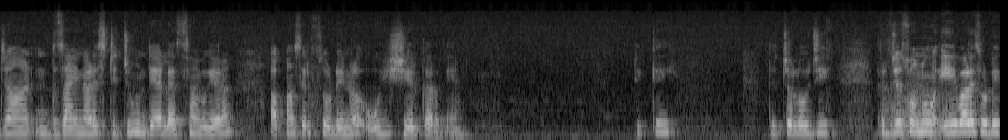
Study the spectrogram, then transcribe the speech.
ਜਾਂ ਡਿਜ਼ਾਈਨ ਵਾਲੇ ਸਟਿਚ ਹੁੰਦੇ ਆ, ਲੈਸਾਂ ਵਗੈਰਾ, ਆਪਾਂ ਸਿਰਫ ਤੁਹਾਡੇ ਨਾਲ ਉਹੀ ਸ਼ੇਅਰ ਕਰਦੇ ਆ ਠੀਕ ਹੈ ਜੀ? ਤੇ ਚਲੋ ਜੀ, ਫਿਰ ਜੇ ਤੁਹਾਨੂੰ ਇਹ ਵਾਲੇ ਤੁਹਾਡੇ,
